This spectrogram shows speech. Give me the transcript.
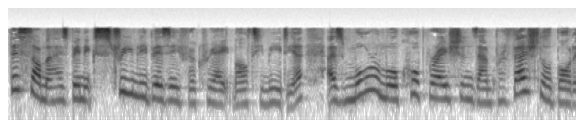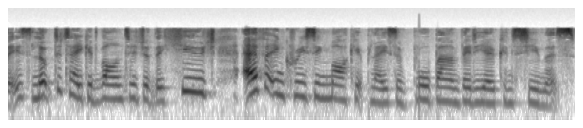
This summer has been extremely busy for Create Multimedia as more and more corporations and professional bodies look to take advantage of the huge, ever increasing marketplace of broadband video consumers.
